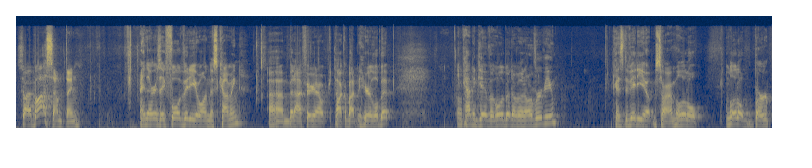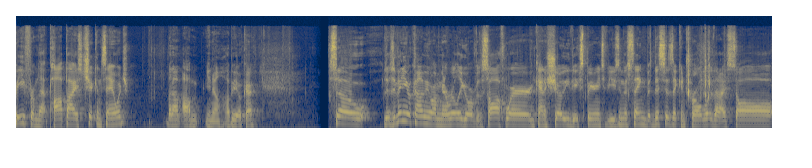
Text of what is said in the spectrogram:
So I bought something, and there is a full video on this coming, um, but I figured I could talk about it here a little bit and kind of give a little bit of an overview because the video. I'm sorry, I'm a little, I'm a little burpy from that Popeyes chicken sandwich, but I'm, I'm, you know, I'll be okay. So there's a video coming where I'm going to really go over the software and kind of show you the experience of using this thing. But this is a controller that I saw.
